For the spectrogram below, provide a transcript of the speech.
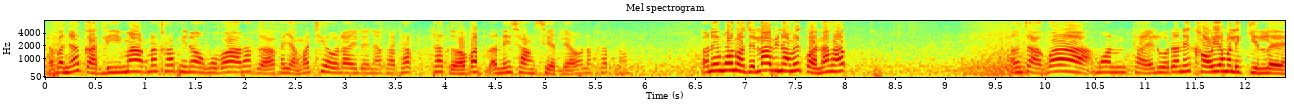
แล้วบรรยากาศดีมากนะคะพี่น้องเพราะว่าถ้าเกิดใครอยากมาเที่ยวอะไรเลยนะคะ ถ้าถ้าเกิดวัดอันนี้สร้างเสร็จแล้วนะครับเนาะตอนนี้มวนจะเล่าพี่น้องไว้ก่อนนะครับ หลังจากว่ามวนถ่ายรูปตอนนี้เขายังไม่ได้กินเลย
